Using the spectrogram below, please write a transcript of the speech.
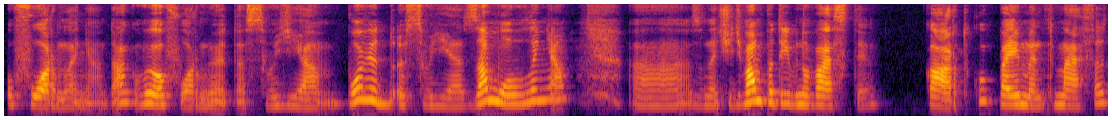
оформлення. Так? Ви оформлюєте своє, повід... своє замовлення. Е, Значить, вам потрібно ввести картку, payment method.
